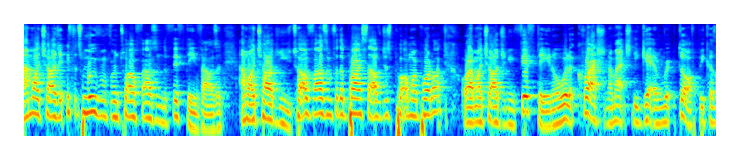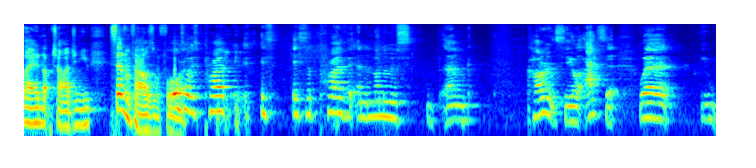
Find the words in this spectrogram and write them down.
am I charging if it's moving from 12,000 to 15,000 am I charging you 12,000 for the price that I've just put on my product or am I charging you 15 or will it crash and I'm actually getting ripped off because I end up charging you 7,000 for Also, it it's private. It's it's a private and anonymous um, currency or asset where you,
